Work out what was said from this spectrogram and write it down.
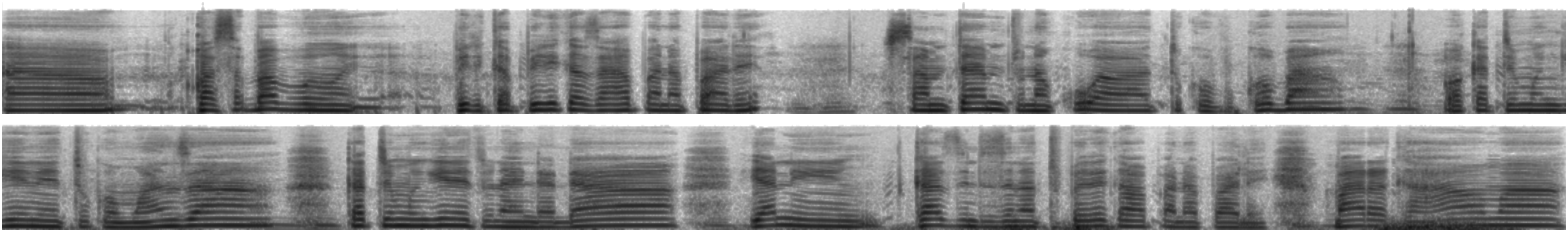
Uh, kwa sababu pilika pilika za hapa na pale, sometime tunakuwa tuko Bukoba, wakati mwingine tuko Mwanza, wakati mwingine tunaenda Daa. yani kazi ndi zinatupeleka hapa na pale, mara Kahama,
